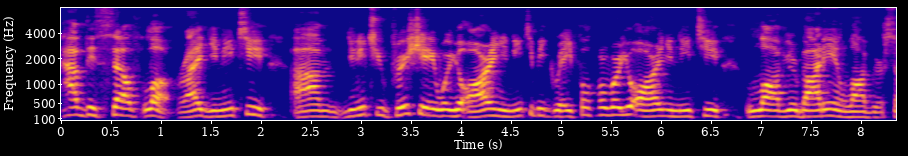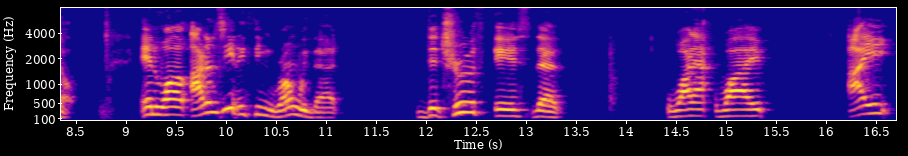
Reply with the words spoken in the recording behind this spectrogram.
have this self love, right? You need to um, you need to appreciate where you are, and you need to be grateful for where you are, and you need to love your body and love yourself. And while I don't see anything wrong with that, the truth is that why why I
